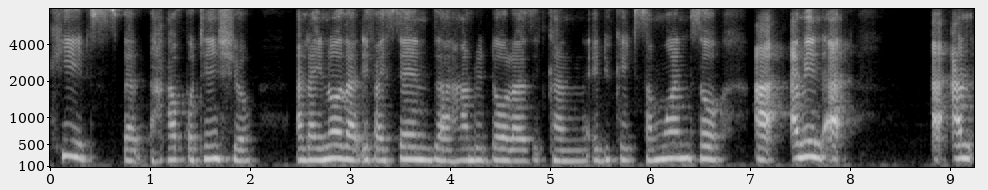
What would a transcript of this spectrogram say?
kids that have potential. And I know that if I send a hundred dollars, it can educate someone. So, uh, I mean, uh, uh, and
